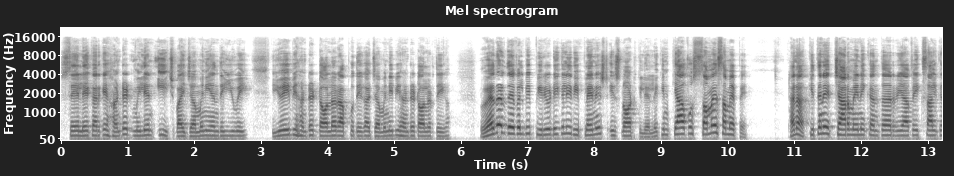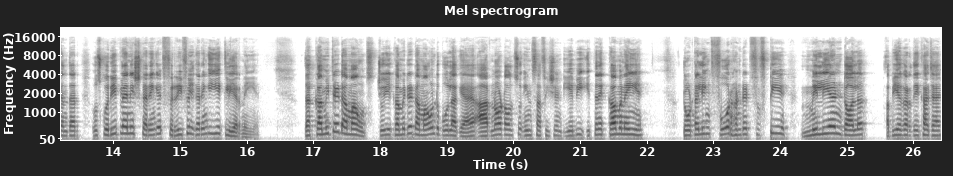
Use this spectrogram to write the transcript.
से लेकर के 100 million each by Germany and the UAE UAE भी 100 डॉलर आपको देगा जर्मनी भी 100 डॉलर देगा। Whether they will be periodically replenished is not clear लेकिन क्या वो समय समय पे, है ना, कितने चार महीने के अंदर या फिर एक साल के अंदर उसको रिप्लेनिश करेंगे, फिर रिफिल करेंगे, ये क्लियर नहीं है। द कमिटेड अमाउंट जो ये कमिटेड अमाउंट बोला गया है आर नॉट ऑल्सो इनसफिशियंट ये भी इतने कम नहीं है. टोटलिंग 450 मिलियन डॉलर अभी अगर देखा जाए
